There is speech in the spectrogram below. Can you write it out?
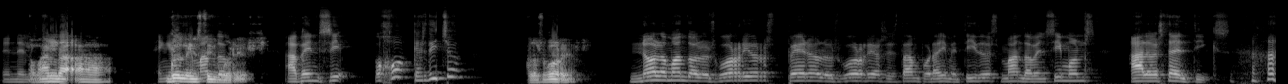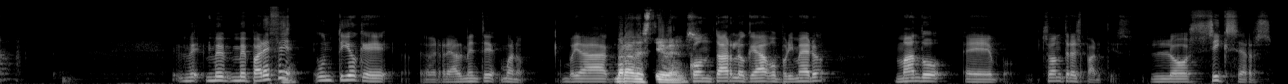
En el Lo que- a en el que Golden State mando Warriors. A Ben Si- Ojo, ¿qué has dicho? A los Warriors. No lo mando a los Warriors, pero los Warriors están por ahí metidos. Mando a Ben Simmons a los Celtics. me, me- me parece un tío que eh, realmente, bueno, voy a Brad Stevens. contar lo que hago primero. Mando, eh, son tres partes. Los Sixers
